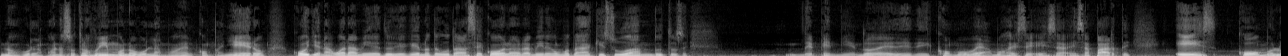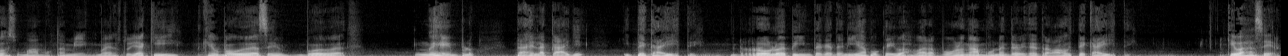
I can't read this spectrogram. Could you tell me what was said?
Nos burlamos de nosotros mismos, nos burlamos del compañero. Oye, Naguara, mire, tú que, que no te gustaba hacer cola, ahora mire cómo estás aquí sudando. Entonces, dependiendo de, de- de cómo veamos ese, esa, esa parte, es cómo lo asumamos también. Bueno, estoy aquí, ¿qué voy a hacer? Voy a- Un ejemplo, estás en la calle y te caíste. Rolo de pinta que tenías porque ibas para, pongamos, una entrevista de trabajo y te caíste. ¿Qué vas a hacer?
